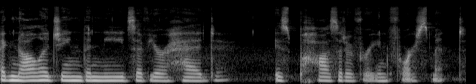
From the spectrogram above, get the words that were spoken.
Acknowledging the needs of your head is positive reinforcement.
